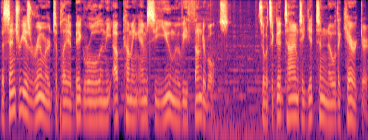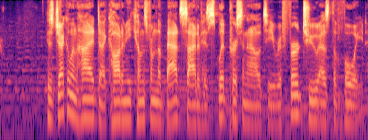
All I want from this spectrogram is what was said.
The Sentry is rumored to play a big role in the upcoming MCU movie Thunderbolts, so it's a good time to get to know the character. His Jekyll and Hyde dichotomy comes from the bad side of his split personality, referred to as the Void.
